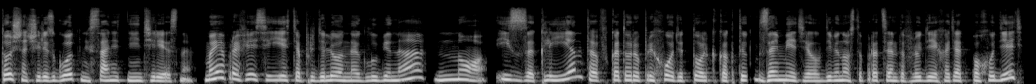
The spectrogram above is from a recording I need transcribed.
точно через год мне станет неинтересно. В моей профессии есть определенная глубина, но из-за клиентов, которые приходят только, как ты заметил, 90% людей хотят похудеть,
